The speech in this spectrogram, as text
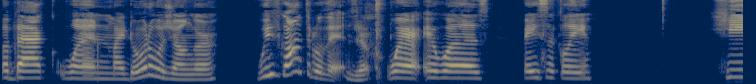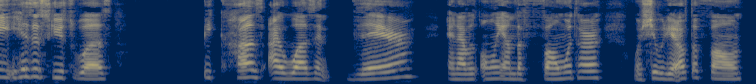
but back when my daughter was younger, we've gone through this Yep. where it was basically he his excuse was because I wasn't there and I was only on the phone with her when she would get off the phone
